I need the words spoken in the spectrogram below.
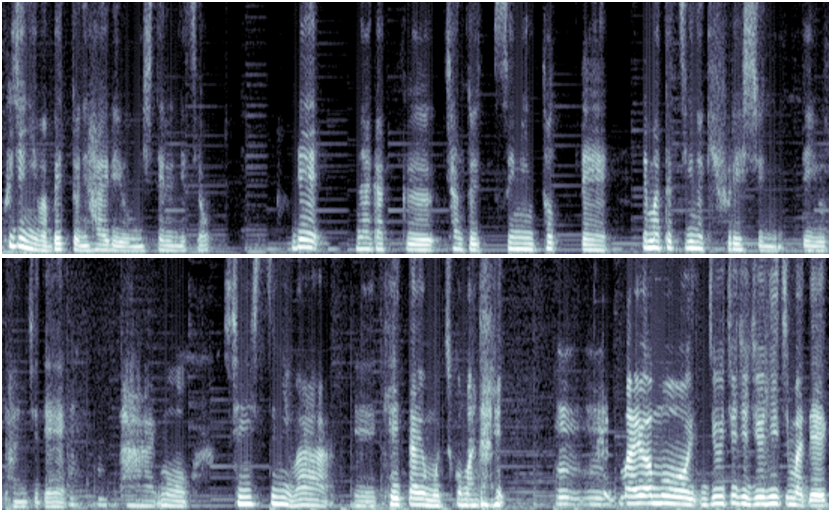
う9時にはベッドに入るようにしてるんですよ。で長くちゃんと睡眠とってでまた次の日フレッシュにっていう感じで、はいもう寝室には、えー、携帯を持ち込まない。うんうん、前はもう11時12時まで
